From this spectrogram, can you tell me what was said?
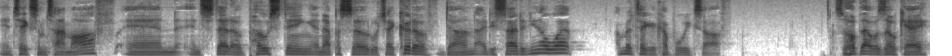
and take some time off. And instead of posting an episode, which I could have done, I decided, you know what? I'm going to take a couple weeks off. So hope that was okay.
